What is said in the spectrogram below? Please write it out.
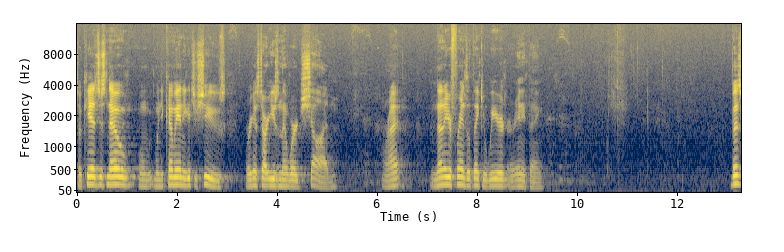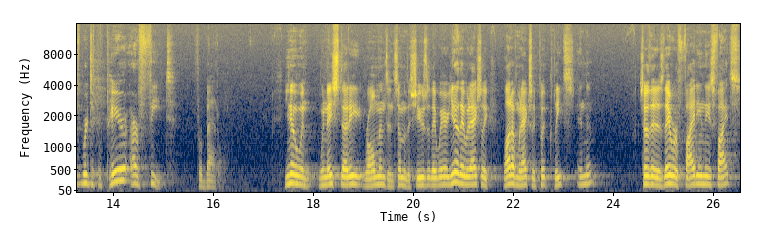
so kids, just know when when you come in and you get your shoes, we're going to start using that word shod. All right? None of your friends will think you're weird or anything. But we're to prepare our feet for battle. You know, when, when they study Romans and some of the shoes that they wear, you know, they would actually, a lot of them would actually put cleats in them so that as they were fighting these fights,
